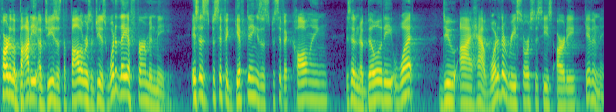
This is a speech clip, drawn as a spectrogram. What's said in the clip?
part of the body of Jesus, the followers of Jesus, what do they affirm in me? Is it a specific gifting? Is it a specific calling? Is it an ability? What do I have? What are the resources He's already given me?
